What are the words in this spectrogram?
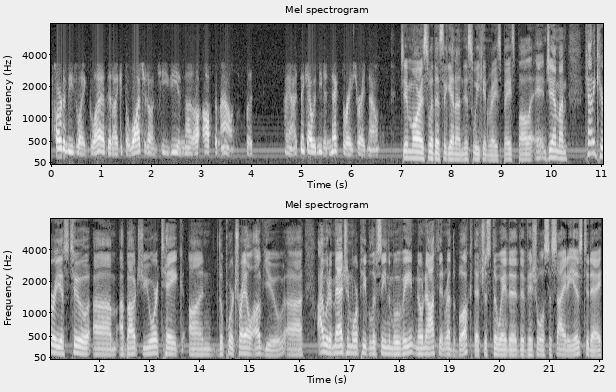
part of me is like glad that I get to watch it on TV and not off the mound. But I think I would need a neck brace right now. Jim Morris with us again on this week in Rays baseball. And Jim, I'm kind of curious too um, about your take on the portrayal of you. Uh, I would imagine more people have seen the movie, no knock, than read the book. That's just the way the, the visual society is today.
